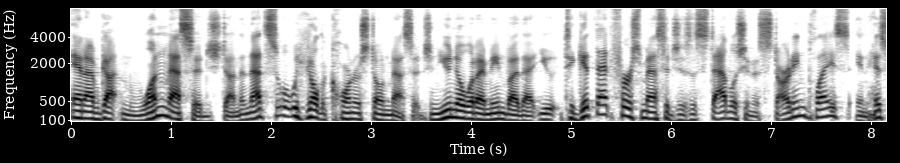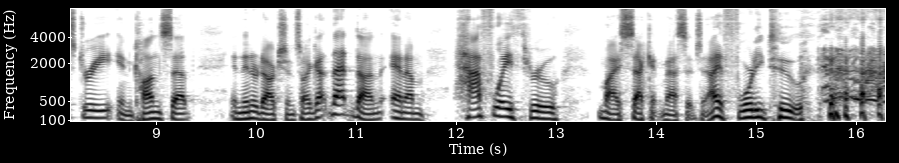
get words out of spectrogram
and I've gotten one message done, and that's what we call the cornerstone message. And you know what I mean by that. You to get that first message is establishing a starting place in history, in concept, in introduction. So I got that done, and I'm halfway through my second message. And I have 42.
